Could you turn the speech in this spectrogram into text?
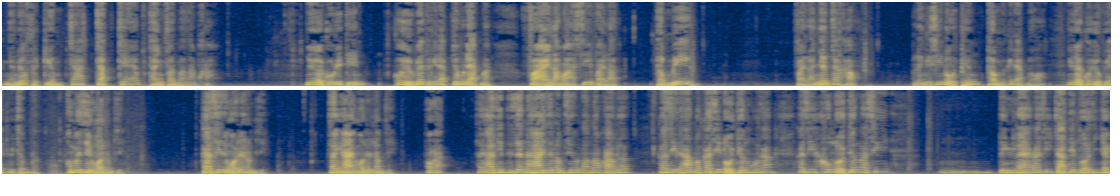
nhà nước phải kiểm tra chặt chẽ thành phần ban giám khảo. Như người có uy tín, có hiểu biết về cái đẹp, chống đẹp mà phải là họa sĩ, phải là thẩm mỹ, phải là nhân chắc học, là nghệ sĩ nổi tiếng thầm với cái đẹp đó. những người có hiểu biết thì mới chấm được. Không biết gì ngồi làm gì. Ca sĩ thì ngồi đây làm gì? Danh hài ngồi đây làm gì? Không ạ? Danh hài thì diễn hài chứ làm sao làm giám khảo được? Ca sĩ hát mà ca sĩ nổi tiếng không khác. Ca sĩ không nổi tiếng, ca sĩ tỉnh lẻ, ca sĩ trả tiền tuổi gì nhảy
